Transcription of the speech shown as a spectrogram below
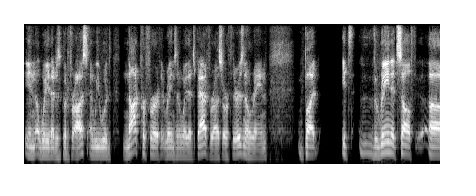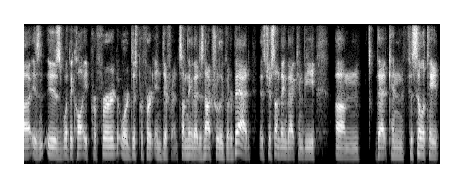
in a way that is good for us, and we would not prefer if it rains in a way that's bad for us, or if there is no rain. But it's the rain itself uh, is is what they call a preferred or dispreferred indifferent, something that is not truly good or bad. It's just something that can be um, that can facilitate,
